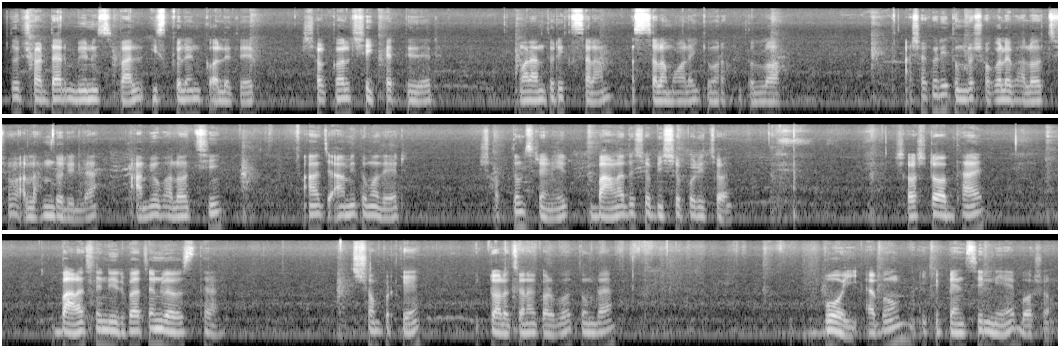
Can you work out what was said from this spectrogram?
Abdul Sardar municipal school and কলেজের সকল শিক্ষার্থীদের আমার আন্তরিক সালাম। আসসালামু আলাইকুম রহমতুল্লাহ। আশা করি তোমরা সকলে ভালো আছো, আলহামদুলিল্লাহ। আমিও ভালো আছি। আজ আমি তোমাদের সপ্তম শ্রেণির বাংলাদেশ ও বিশ্ব পরিচয় ষষ্ঠ অধ্যায়, বাংলাদেশের নির্বাচন ব্যবস্থা সম্পর্কে একটু আলোচনা করব। তোমরা বই এবং একটি পেন্সিল নিয়ে বসো।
